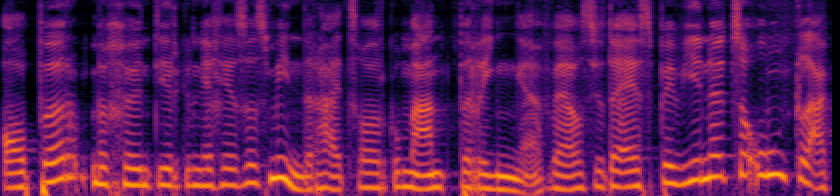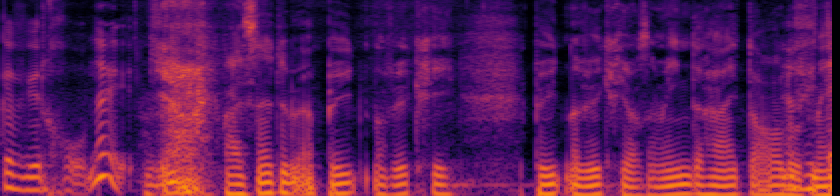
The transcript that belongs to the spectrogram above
Aber man könnte irgendwie so ein Minderheitsargument bringen, weil es ja der SP wie nicht so ungelegen würde kommen, nicht? Ja, ich weiss nicht, ob man Bündner wirklich, Bündner wirklich als eine Minderheit anschaut. Ja, für die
